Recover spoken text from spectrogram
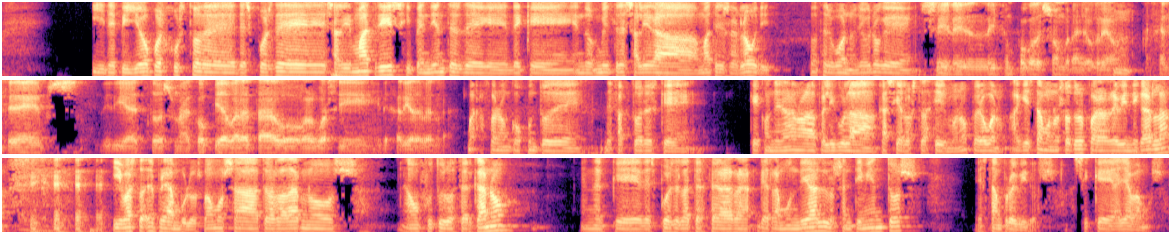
y le pilló pues justo de- después de salir Matrix y pendientes de, de que en 2003 saliera Matrix Reloaded. Entonces, bueno, yo creo que Sí, le, le hizo un poco de sombra, yo creo. La gente pues, diría esto es una copia barata o algo así y dejaría de verla. bueno, fueron un conjunto de, de factores que, que condenaron a la película casi al ostracismo, ¿no? Pero bueno, aquí estamos nosotros para reivindicarla. Y basta de preámbulos. Vamos a trasladarnos a un futuro cercano en el que después de la Tercera Guerra Mundial los sentimientos están prohibidos. Así que allá vamos.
